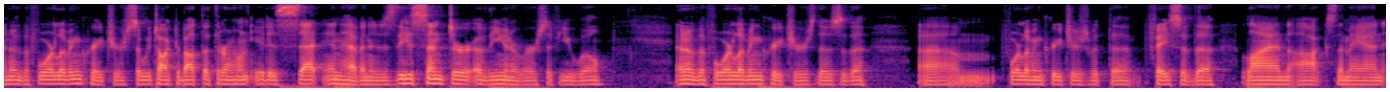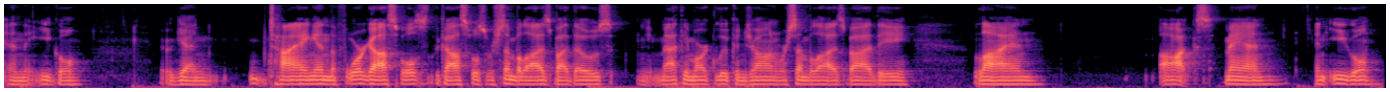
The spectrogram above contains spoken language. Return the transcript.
and of the four living creatures. So we talked about the throne. It is set in heaven, it is the center of the universe, if you will and of the four living creatures. Those are the um, four living creatures with the face of the lion, the ox, the man, and the eagle. Again, tying in the four gospels. The gospels were symbolized by those. Matthew, Mark, Luke, and John were symbolized by the lion, ox, man, and eagle.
